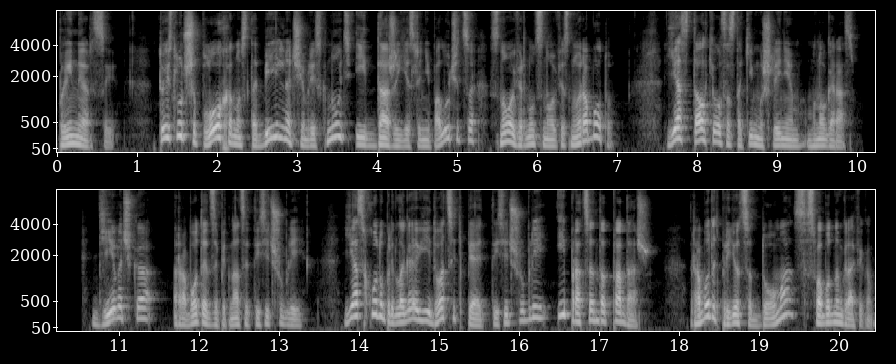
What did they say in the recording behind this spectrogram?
по инерции. То есть лучше плохо, но стабильно, чем рискнуть и даже если не получится, снова вернуться на офисную работу. Я сталкивался с таким мышлением много раз. Девочка работает за 15 тысяч рублей. Я сходу предлагаю ей 25 тысяч рублей и процент от продаж. Работать придется дома со свободным графиком.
